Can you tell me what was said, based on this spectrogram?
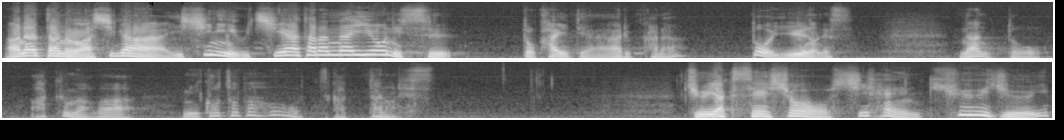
あなたの足が石に打ち当たらないようにすると書いてあるからというのです。なんと悪魔は御言葉を使ったのです。旧約聖書詩編91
